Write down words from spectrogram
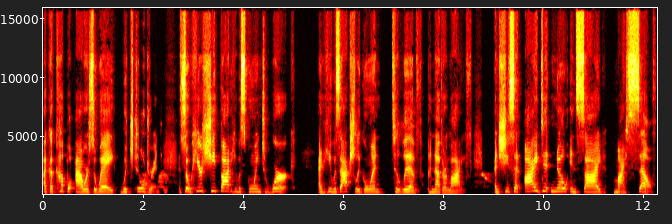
like a couple hours away with children. And so here she thought he was going to work and he was actually going to live another life. And she said, I didn't know inside myself,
